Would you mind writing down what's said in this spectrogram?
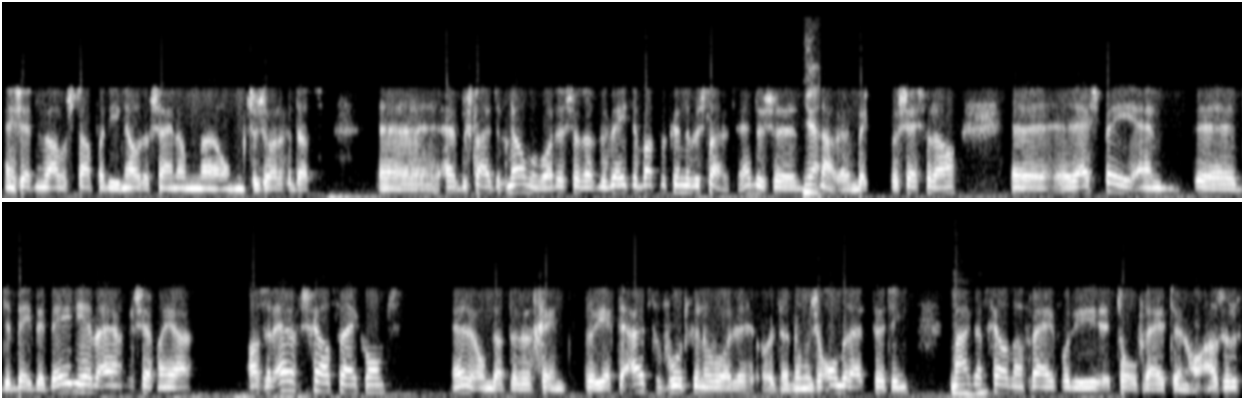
En zet nu alle stappen die nodig zijn om, uh, om te zorgen dat uh, er besluiten genomen worden, zodat we weten wat we kunnen besluiten. Hè? Dus uh, ja. nou, een beetje proces vooral. de SP en de BBB die hebben eigenlijk gezegd van ja, als er ergens geld vrijkomt, omdat er geen projecten uitgevoerd kunnen worden, dat noemen ze onderuitputting, maak dat geld dan vrij voor die tolvrije tunnel. Als er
